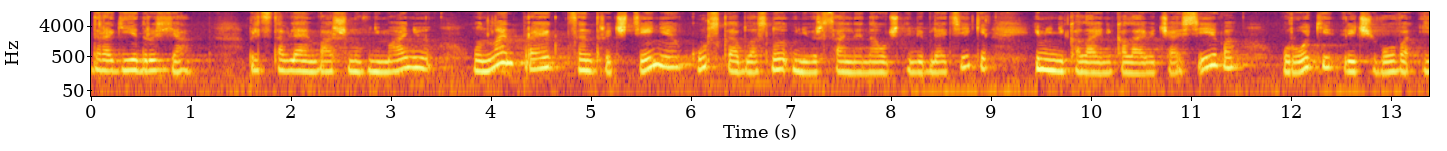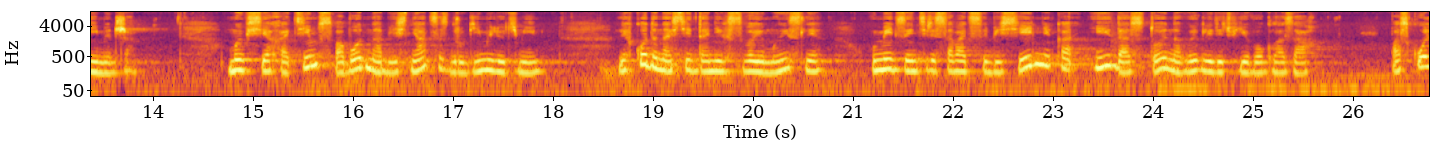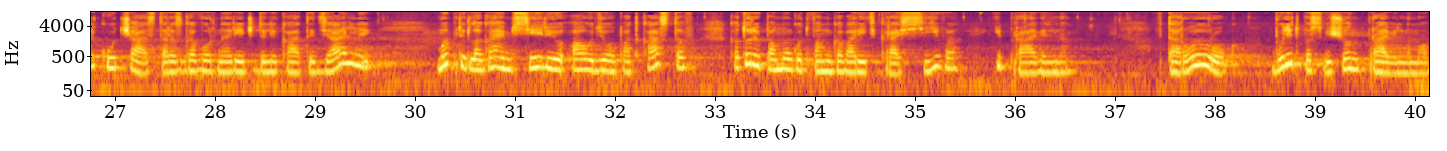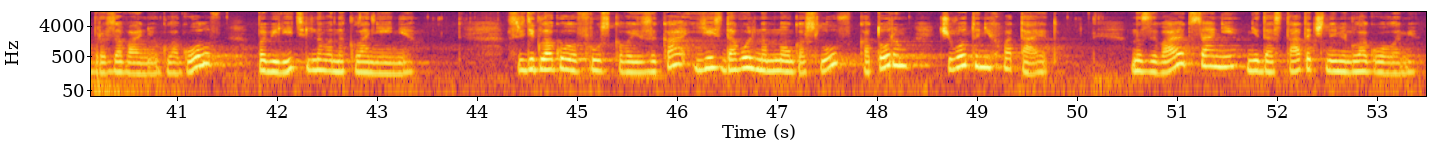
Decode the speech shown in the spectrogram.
Дорогие друзья, представляем вашему вниманию онлайн-проект Центра чтения Курской областной универсальной научной библиотеки имени Николая Николаевича Асеева «Уроки речевого имиджа». Мы все хотим свободно объясняться с другими людьми, легко доносить до них свои мысли, уметь заинтересовать собеседника и достойно выглядеть в его глазах. Поскольку часто разговорная речь далека от идеальной, мы предлагаем серию аудиоподкастов, которые помогут вам говорить красиво и правильно. Второй урок будет посвящен правильному образованию глаголов повелительного наклонения. Среди глаголов русского языка есть довольно много слов, которым чего-то не хватает. Называются они недостаточными глаголами.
